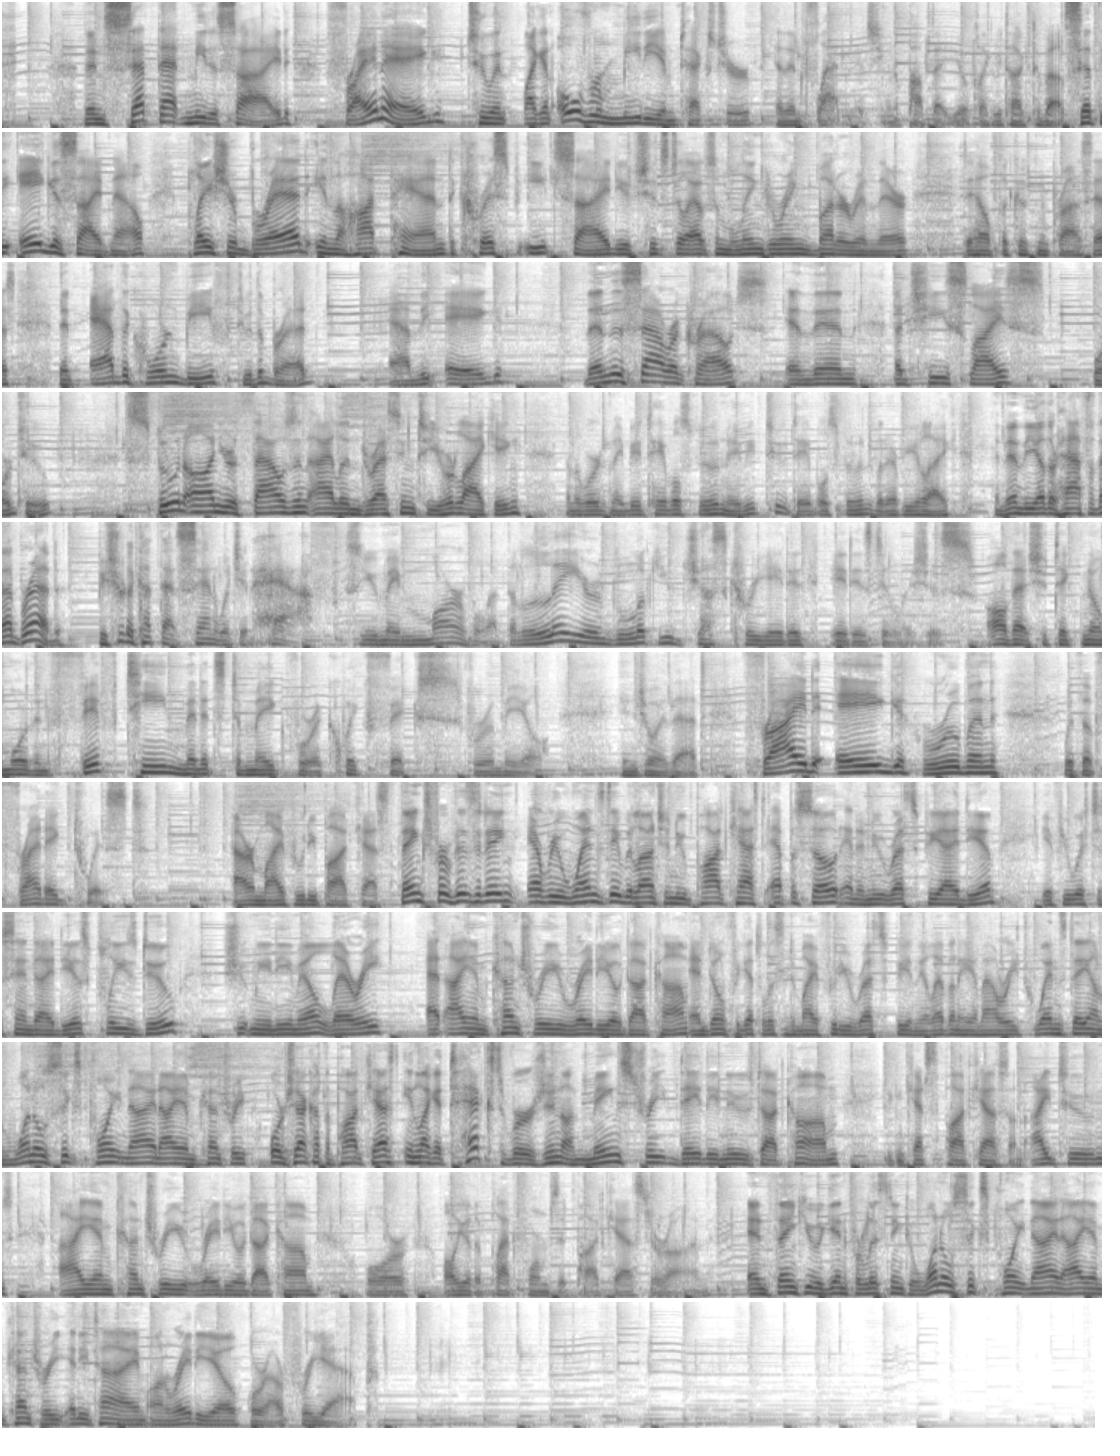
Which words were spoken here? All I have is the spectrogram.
Then set that meat aside, fry an egg to an like an over medium texture, and then flatten it. So you're gonna pop that yolk like we talked about. Set the egg aside now. Place your bread in the hot pan to crisp each side. You should still have some lingering butter in there to help the cooking process. Then add the corned beef to the bread. Add the egg, then the sauerkraut, and then a cheese slice or two. Spoon on your Thousand Island dressing to your liking. In other words, maybe a tablespoon, maybe two tablespoons, whatever you like. And then the other half of that bread. Be sure to cut that sandwich in half so you may marvel at the layered look you just created. It is delicious. All that should take no more than 15 minutes to make for a quick fix for a meal. Enjoy that. Fried egg Reuben with a fried egg twist our My Foodie podcast. Thanks for visiting. Every Wednesday, we launch a new podcast episode and a new recipe idea. If you wish to send ideas, please do. Shoot me an email, Larry at imcountryradio.com. And don't forget to listen to my foodie recipe in the 11 a.m. hour each Wednesday on 106.9 I Am Country. Or check out the podcast in like a text version on mainstreetdailynews.com. You can catch the podcast on iTunes, imcountryradio.com, or all the other platforms that podcasts are on. And thank you again for listening to 106.9 I Am Country anytime on radio or our free app.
